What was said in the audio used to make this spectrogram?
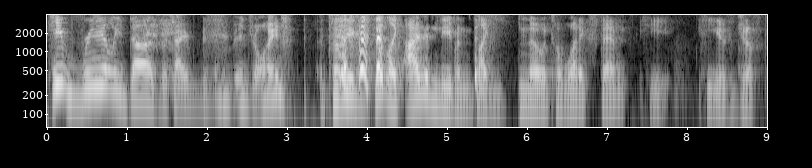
he really does, which I enjoyed. to the extent like I didn't even like know to what extent he he is just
